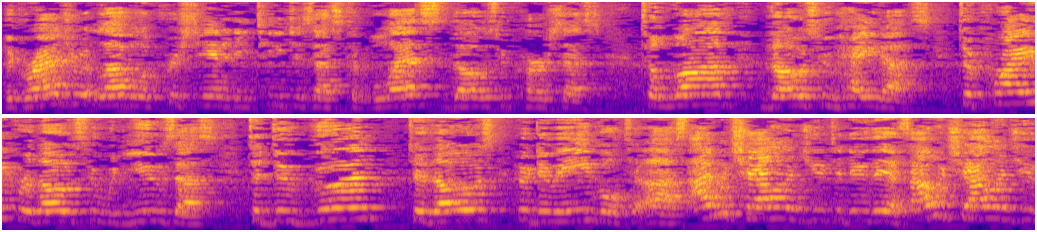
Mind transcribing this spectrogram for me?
The graduate level of Christianity teaches us to bless those who curse us, to love those who hate us, to pray for those who would use us, to do good to those who do evil to us. I would challenge you to do this. I would challenge you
